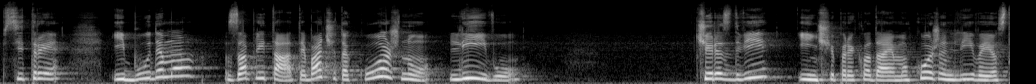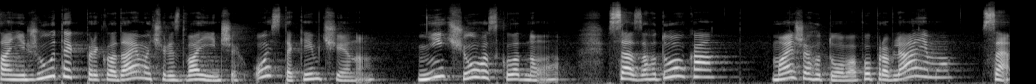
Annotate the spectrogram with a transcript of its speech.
всі три, і будемо заплітати. Бачите, кожну ліву через дві інші перекладаємо. Кожен лівий останній джгутик перекладаємо через два інших. Ось таким чином. Нічого складного. Вся заготовка майже готова. Поправляємо. Все.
